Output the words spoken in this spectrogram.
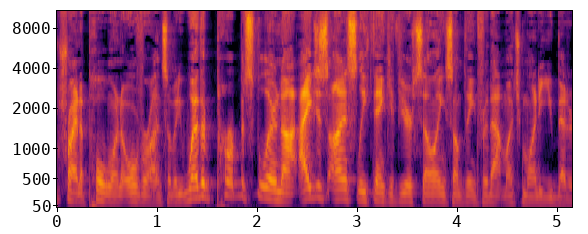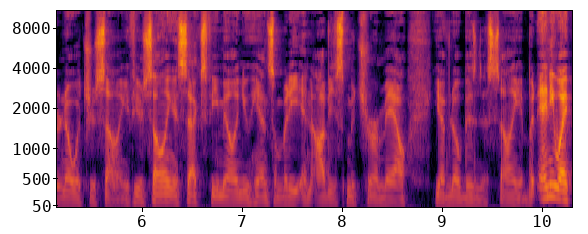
trying to pull one over on somebody, whether purposeful or not. I just honestly think if you're selling something for that much money, you better know what you're selling. If you're selling a sex female and you hand somebody an obvious mature male, you have no business selling it. But anyway,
